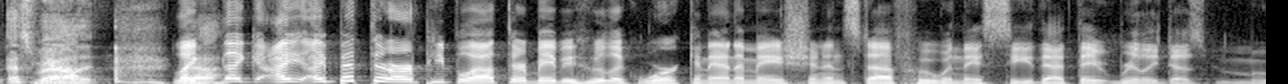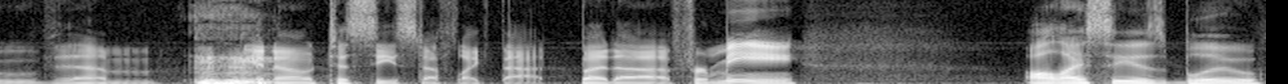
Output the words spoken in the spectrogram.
That's valid. Like, Yeah. like I, I bet there are people out there maybe who like work in animation and stuff who, when they see that, they really does move them, Mm-hmm. you know, to see stuff like that. But uh, for me, all I see is blue.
